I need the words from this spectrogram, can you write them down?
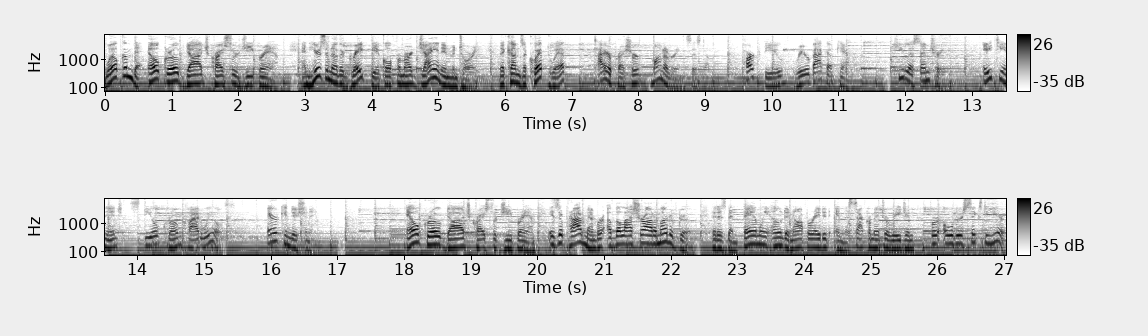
Welcome to Elk Grove Dodge Chrysler Jeep Ram. And here's another great vehicle from our giant inventory that comes equipped with tire pressure monitoring system, park view rear backup camera, keyless entry, 18 inch steel chrome clad wheels, air conditioning. Elk Grove Dodge Chrysler Jeep Ram is a proud member of the Lasher Automotive Group that has been family owned and operated in the Sacramento region for over 60 years.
